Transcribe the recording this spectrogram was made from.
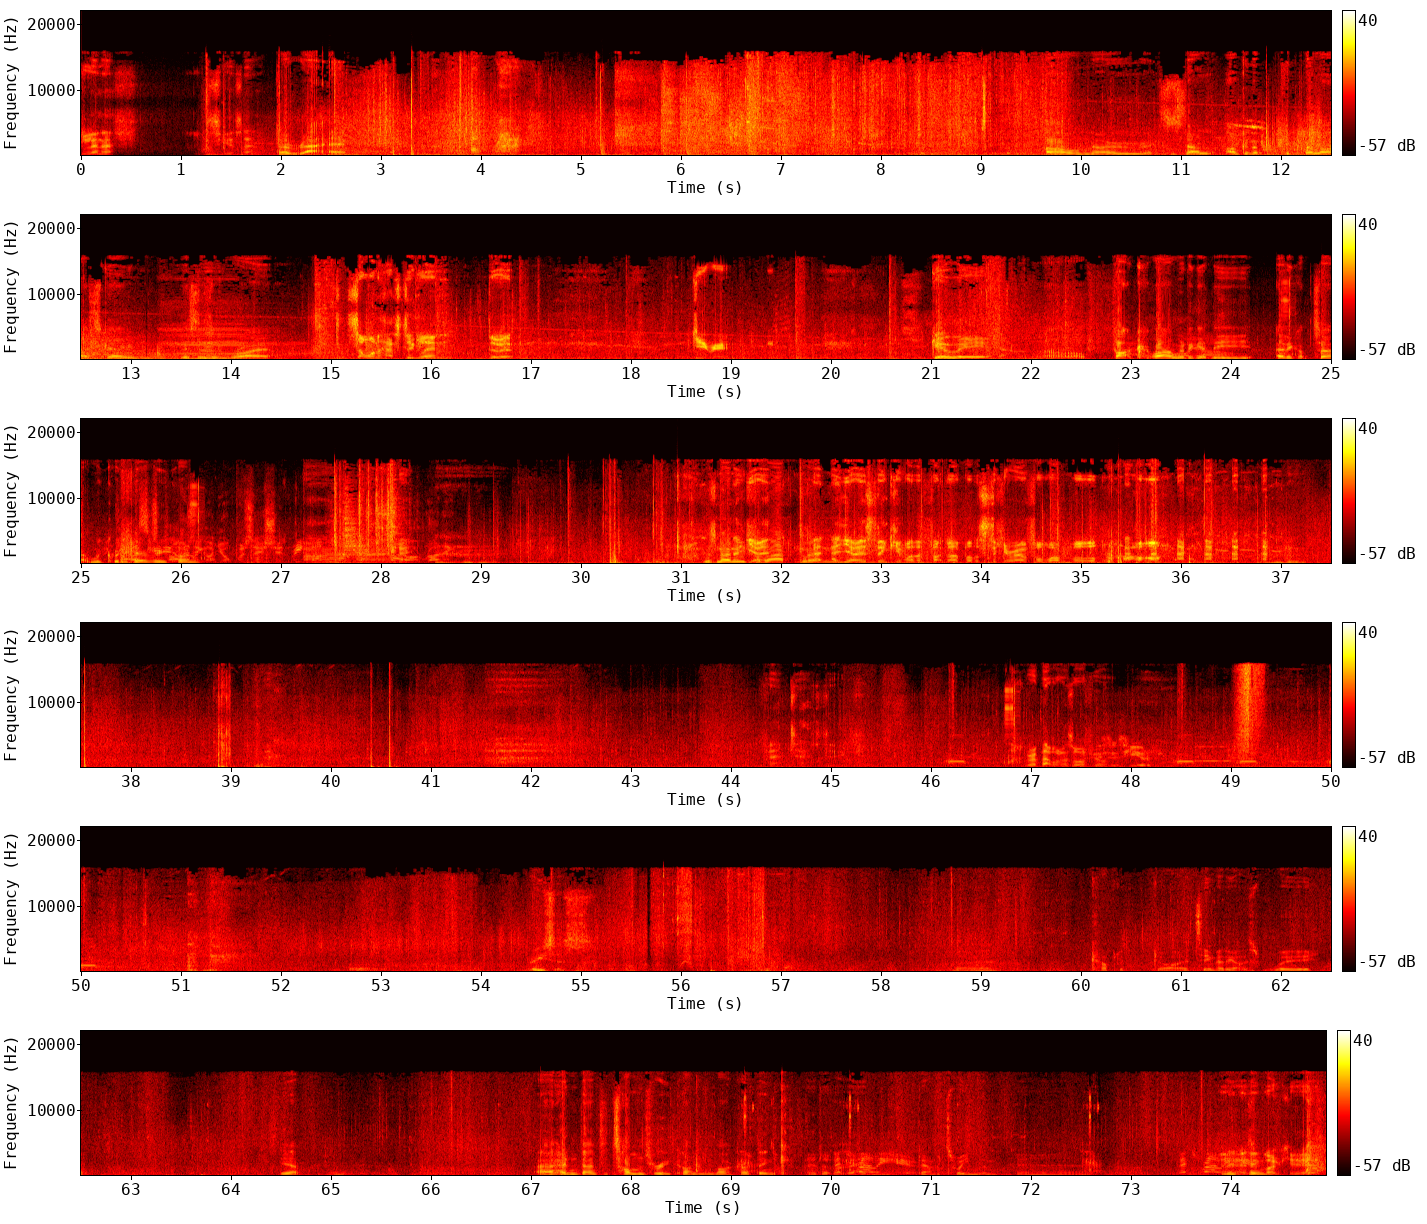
Glenneth. See us out. Alright. Alright. Oh no, this is our, I'm gonna pick the last game. This isn't right. Someone has to, Glenn. Do it. Do it. Do it. Oh fuck. Well, I'm gonna get the helicopter and we quickly do a recon. on your position. Ah, okay. There's no need And for that, Glenn. And, and Yoan's thinking, what the fuck do I bother sticking around for one more? Fantastic. I'll grab that one as well if you want. This is here. Jesus. Uh, couple of guys, a team heading out this way. Yep. Uh, heading down to Tom's recon marker, I think. They look like they're heading down between them. Yeah. Let's rally. Blue There's a King. bloke here.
